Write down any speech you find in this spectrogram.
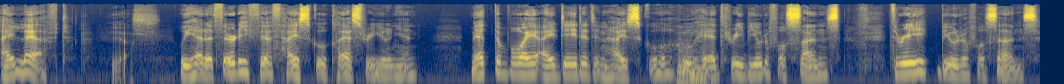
I left. Yes. We had a 35th high school class reunion. Met the boy I dated in high school who hmm. had three beautiful sons. Three beautiful sons.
